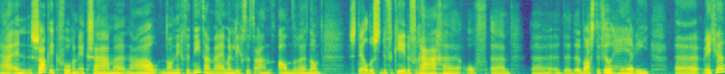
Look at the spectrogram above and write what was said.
Ja, en zak ik voor een examen, nou, dan ligt het niet aan mij, maar ligt het aan anderen. Dan stelden ze de verkeerde vragen of um, uh, er was te veel herrie, uh, weet je.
